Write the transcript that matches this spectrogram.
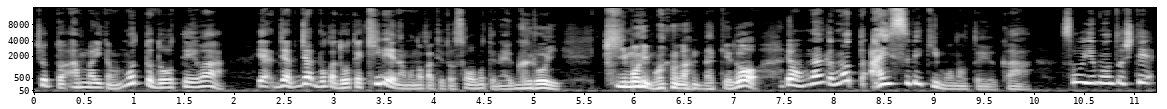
ちょっとあんまりと思う。もっと童貞は、いや、じゃあ、じゃあ僕は童貞綺麗なものかっていうとそう思ってない。グロい、キモいものなんだけど、でもなんかもっと愛すべきものというか、そういうものとして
